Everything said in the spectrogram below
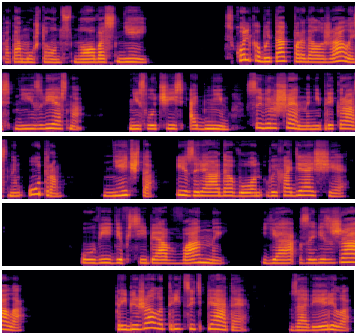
потому что он снова с ней. Сколько бы так продолжалось, неизвестно. Не случись одним совершенно непрекрасным утром, нечто из ряда вон выходящее. Увидев себя в ванной, я завизжала. Прибежала тридцать пятая, заверила,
